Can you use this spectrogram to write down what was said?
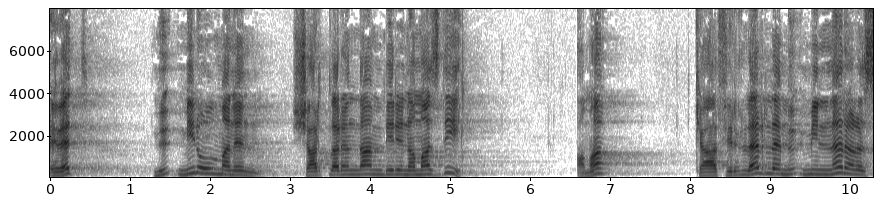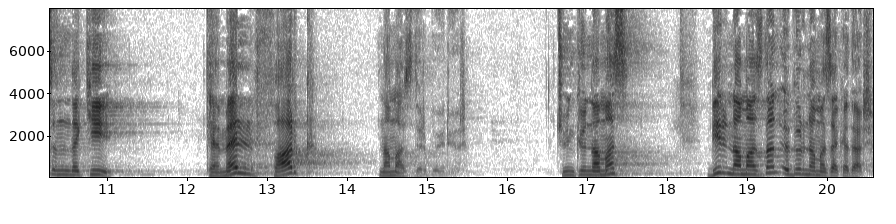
Evet, mümin olmanın şartlarından biri namaz değil. Ama kafirlerle müminler arasındaki temel fark namazdır buyuruyor. Çünkü namaz bir namazdan öbür namaza kadar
